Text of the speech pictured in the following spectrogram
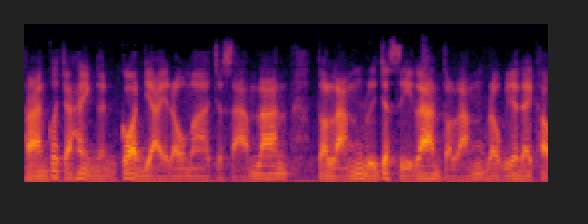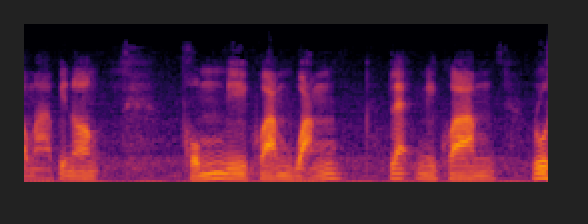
คารก็จะให้เงินก้อนใหญ่เรามาจะสามล้านต่อหลังหรือจะสี่ล้านต่อหลัง เราก็จะได้เข้ามาพี่น้อง ผมมีความหวังและมีความรู้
